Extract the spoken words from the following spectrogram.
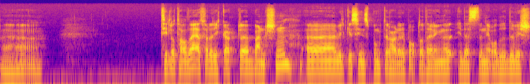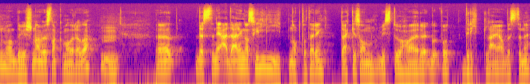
uh, Til å ta det. Et fra Richard Berntsen. Uh, hvilke synspunkter har dere på oppdateringene i Destiny og The Division? Og Division har vi snakka om allerede. Eh, Destiny er, det er en ganske liten oppdatering. Det er ikke sånn Hvis du har gått drittlei av Destiny,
